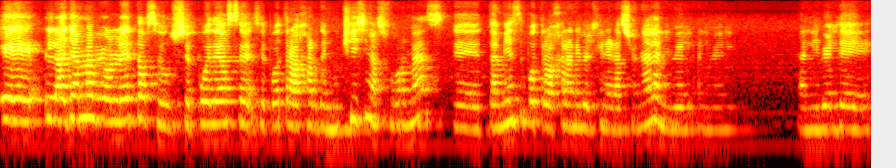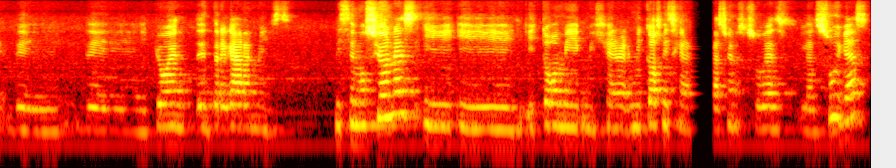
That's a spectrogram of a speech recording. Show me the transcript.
Eh, la llama violeta se, se, puede hacer, se puede trabajar de muchísimas formas. también se puede trabajar a nivel generacional, a nivel, a nivel de, yo entregar mis, mis emociones y, todo mi, todas mis generaciones a su vez las suyas.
